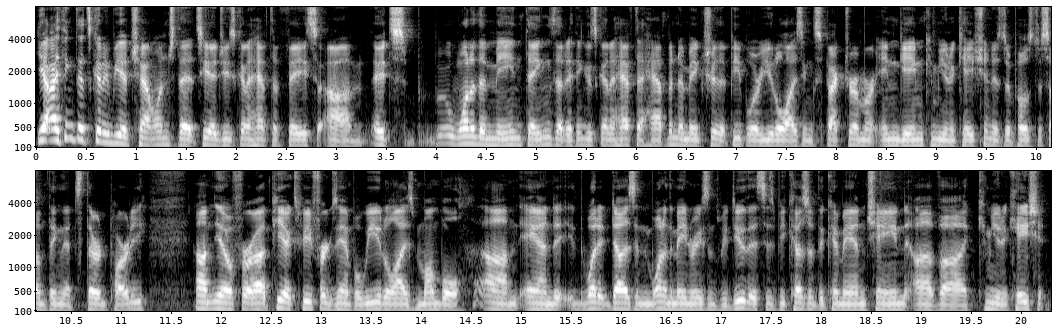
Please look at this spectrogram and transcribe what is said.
Yeah, I think that's going to be a challenge that CIG is going to have to face. Um, it's one of the main things that I think is going to have to happen to make sure that people are utilizing Spectrum or in-game communication as opposed to something that's third-party. Um, you know, for uh, PXP, for example, we utilize Mumble, um, and what it does, and one of the main reasons we do this is because of the command chain of uh, communication.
